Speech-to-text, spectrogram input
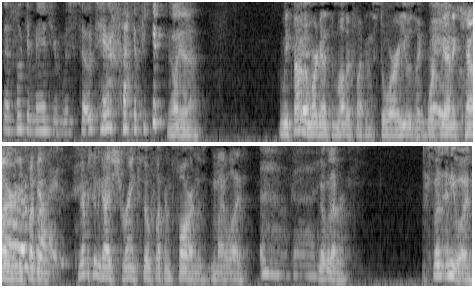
That fucking manager was so terrified of you. Oh yeah. We found him working at some other fucking store. He was like working behind a counter, and he fucking never seen a guy shrink so fucking far in, his, in my life. Oh god. No, whatever. So anyway,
